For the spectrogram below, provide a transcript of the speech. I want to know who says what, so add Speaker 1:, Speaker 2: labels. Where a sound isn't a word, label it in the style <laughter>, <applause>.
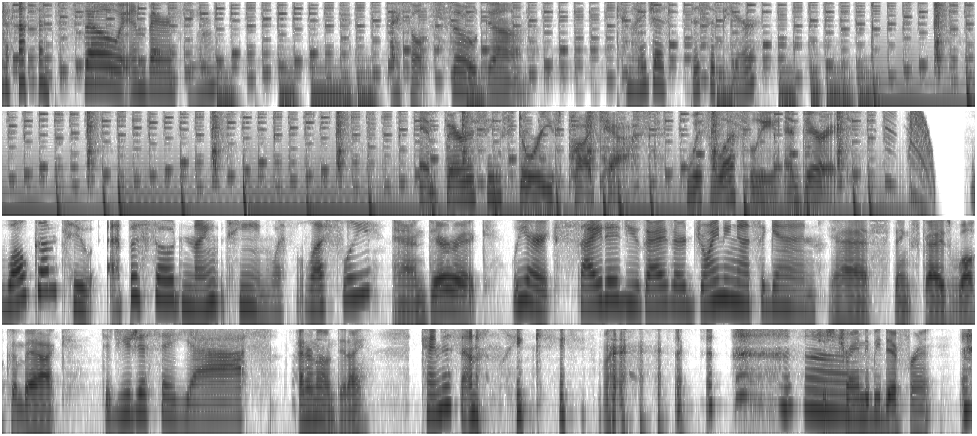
Speaker 1: That's so embarrassing.
Speaker 2: I felt so dumb.
Speaker 1: Can I just disappear?
Speaker 2: Embarrassing Stories Podcast with Leslie and Derek.
Speaker 1: Welcome to episode 19 with Leslie.
Speaker 2: And Derek.
Speaker 1: We are excited you guys are joining us again.
Speaker 2: Yes, thanks, guys. Welcome back.
Speaker 1: Did you just say yes?
Speaker 2: I don't know, did I?
Speaker 1: Kind of sounded <laughs> like <laughs>
Speaker 2: Just trying to be different. <laughs>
